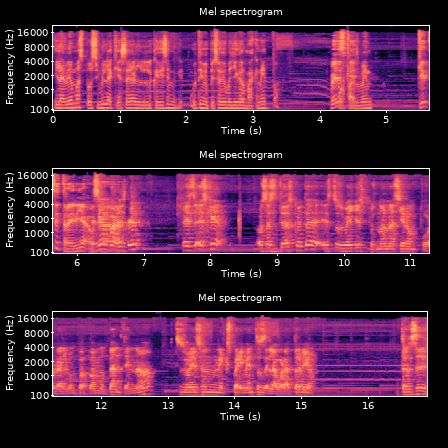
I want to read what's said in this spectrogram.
Y la veo más posible que sea lo que dicen que el último episodio va a llegar Magneto. Güey, por es que. ¿Qué te traería? O Es que al sea, parecer, es, es que, o sea, si te das cuenta, estos güeyes pues no nacieron por algún papá mutante, ¿no? Estos güeyes son experimentos de laboratorio. Entonces,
